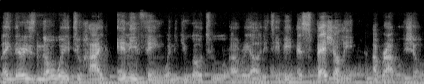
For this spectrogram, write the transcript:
Like there is no way to hide anything when you go to a reality tv especially a bravo show.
